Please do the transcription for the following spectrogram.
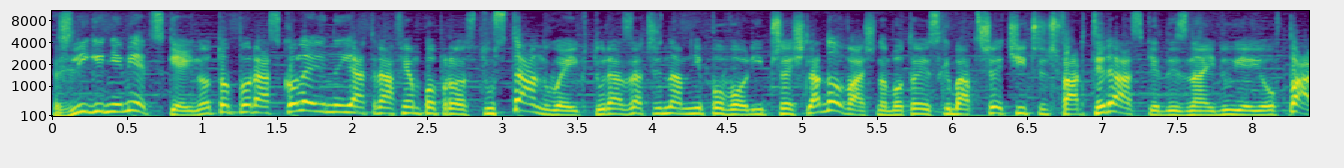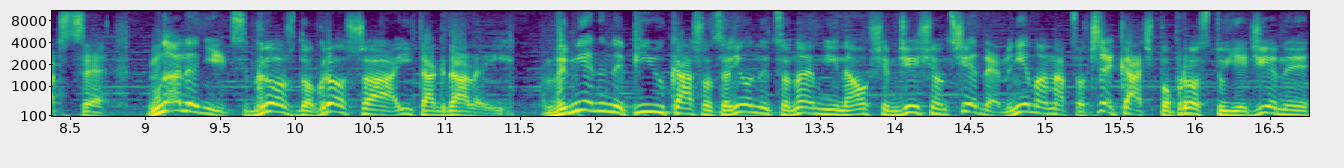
z ligi niemieckiej, no to po raz kolejny ja trafiam po prostu Stanway, która zaczyna mnie powoli prześladować, no bo to jest chyba trzeci czy czwarty raz, kiedy znajduję ją w paczce. No ale nic, grosz do grosza i tak dalej. Wymienny piłkarz oceniony co najmniej na 87, nie ma na co czekać, po prostu jedziemy,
